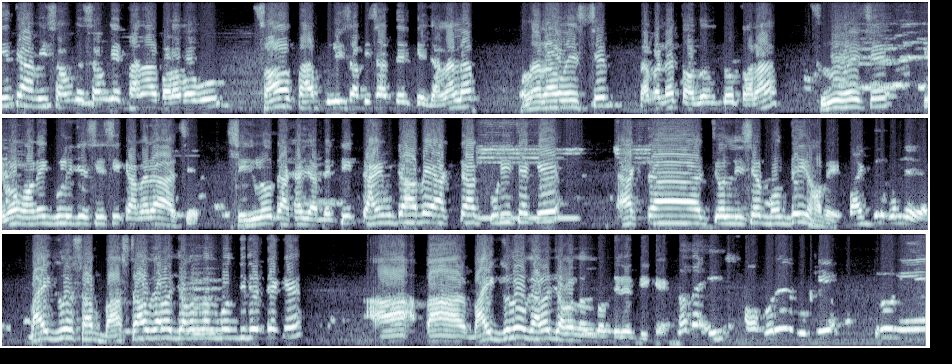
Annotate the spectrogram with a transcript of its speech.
দিতে আমি সঙ্গে সঙ্গে থানার বড়বাবু সহ পুলিশ অফিসারদেরকে জানালাম। ওনারাও এসছেন। ব্যাপারটা তদন্ত করা শুরু হয়েছে এবং অনেকগুলি যে সিসি ক্যামেরা আছে, সেগুলোও দেখা যাবে। ঠিক টাইমটা হবে একটা কুড়ি থেকে একটা চল্লিশের মধ্যেই হবে। বাইকগুলো কোন জায়গায় বাইকগুলো সব বাসটাও গেল জগন্নাথ মন্দিরের দিকে আর বাইকগুলোও গেল জগন্নাথ মন্দিরের দিকে। দাদা এই শহরের বুকে অস্ত্র নিয়ে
